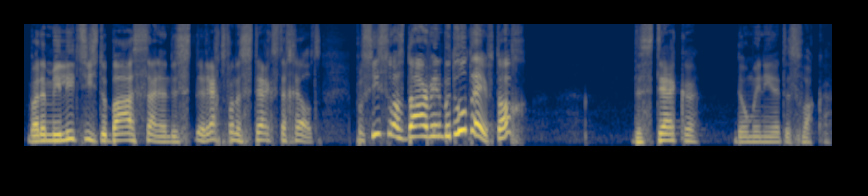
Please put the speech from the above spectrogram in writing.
Waar de milities de baas zijn en de, recht van de sterkste geldt. Precies zoals Darwin bedoeld heeft, toch? De sterke domineert de zwakke.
